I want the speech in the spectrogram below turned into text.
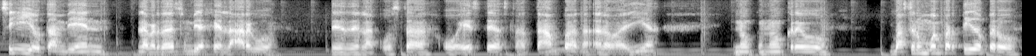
Sí, yo también. La verdad es un viaje largo desde la costa oeste hasta Tampa, la- a la bahía. No, no creo. Va a ser un buen partido, pero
